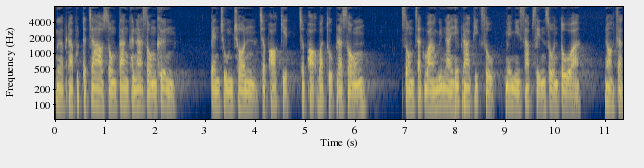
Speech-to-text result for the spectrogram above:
เมื่อพระพุทธเจ้าทรงตั้งคณะสงฆ์ขึ้น เป็นชุมชน เฉพาะกิจ เฉพาะวัตถุประสงค์ ทรงจัดวางวินัยให้พระภิกษุไม่มีทรัพย์สินส่วนตัว นอกจาก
